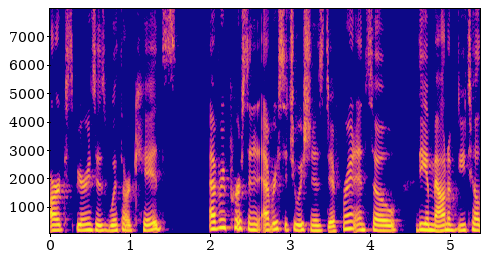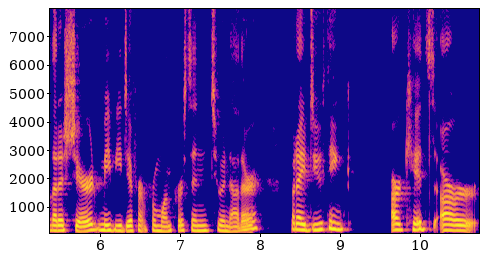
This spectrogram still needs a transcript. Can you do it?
our experiences with our kids. Every person in every situation is different. And so the amount of detail that is shared may be different from one person to another. But I do think our kids are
